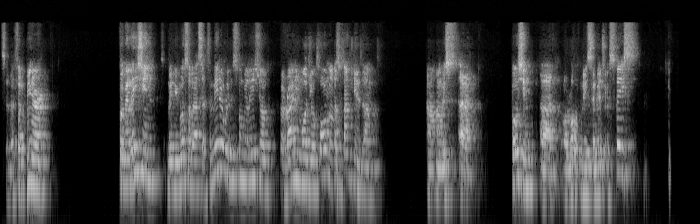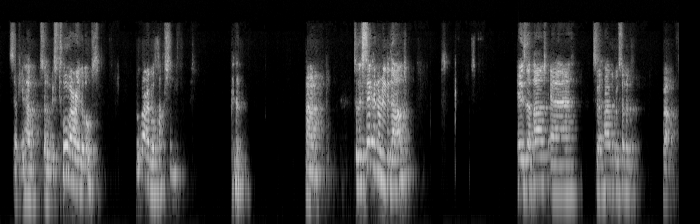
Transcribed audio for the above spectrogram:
So the familiar formulation, maybe most of us are familiar with this formulation of writing module form as functions on, on this uh, quotient uh, or locally symmetric space. So you have so with two variables, two variable function. um, so the second result is about uh, so how to sort of well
